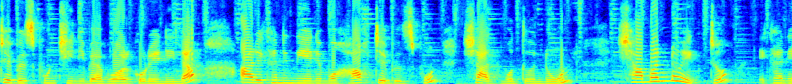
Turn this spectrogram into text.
টেবিল স্পুন চিনি ব্যবহার করে নিলাম। আর এখানে নিয়ে নেব হাফ টেবিল স্পুন স্বাদ মতো নুন। সামান্য একটু এখানে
